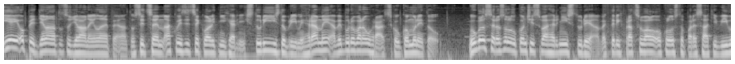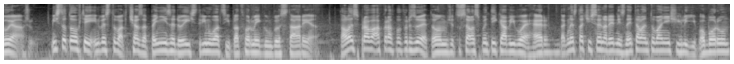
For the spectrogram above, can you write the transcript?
EA opět dělá to, co dělá nejlépe, a to sice akvizice kvalitních herních studií s dobrými hrami a vybudovanou hráčskou komunitou. Google se rozhodl ukončit svá herní studia, ve kterých pracovalo okolo 150 vývojářů. Místo toho chtějí investovat čas a peníze do jejich streamovací platformy Google Stadia. Tahle zpráva akorát potvrzuje tom, že co se alespoň týká vývoje her, tak nestačí se na jedny z nejtalentovanějších lidí v oboru,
